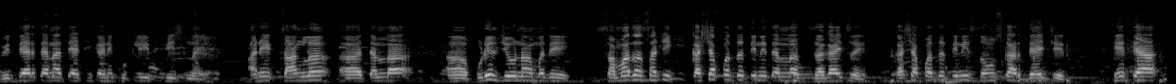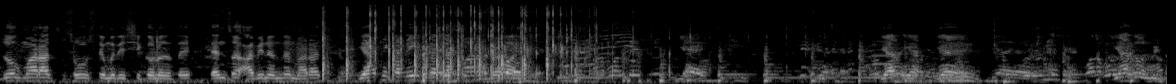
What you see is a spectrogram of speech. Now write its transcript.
विद्यार्थ्यांना त्या ठिकाणी कुठली फीस नाही. आणि एक चांगलं त्यांना पुढील जीवनामध्ये समाजासाठी कशा पद्धतीने त्यांना जगायचंय कशा पद्धतीने संस्कार द्यायचे हे त्या जोग महाराज संस्थेमध्ये शिकवलं जातंय. त्यांचं अभिनंदन महाराज. या ठिकाणी या या या. या दोन मिनिट.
